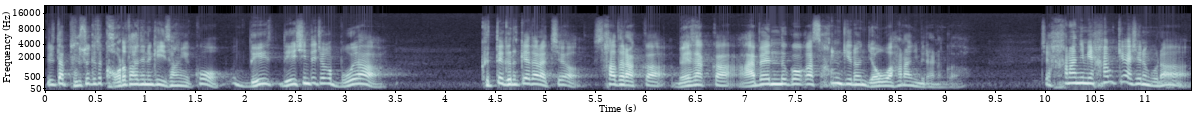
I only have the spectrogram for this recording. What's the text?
일단 불 속에서 걸어 다니는 게 이상했고 네, 넷인데 저거 뭐야? 그때 그는 깨달았죠. 사드락과 메삭과 아벤느고가 섬기는 여호와 하나님이라는 거. 하나님이 함께 하시는구나.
